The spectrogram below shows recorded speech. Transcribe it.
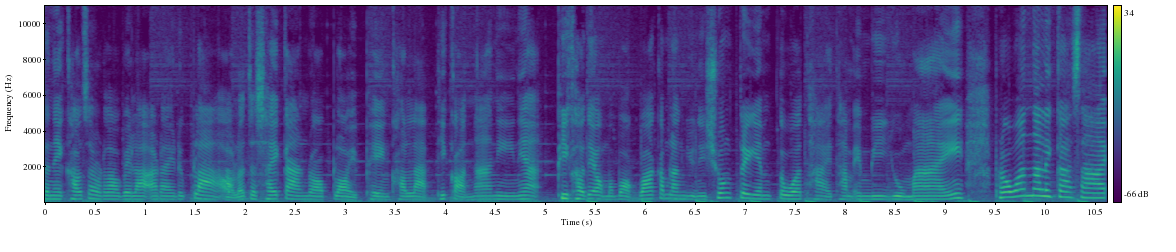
สเน็กเขาจะรอเวลาอะไรหรือเปล่า แล้วจะใช้การรอปล่อยเพลงคอลแลบที่ก่อนหน้านี้เนี่ย พี่เขาได้ออกมาบอกว่ากำลังอยู่ในช่วงเตรียมตัวถ่ายทำ MV อยู่ไหม เพราะว่านาฬิกาทราย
